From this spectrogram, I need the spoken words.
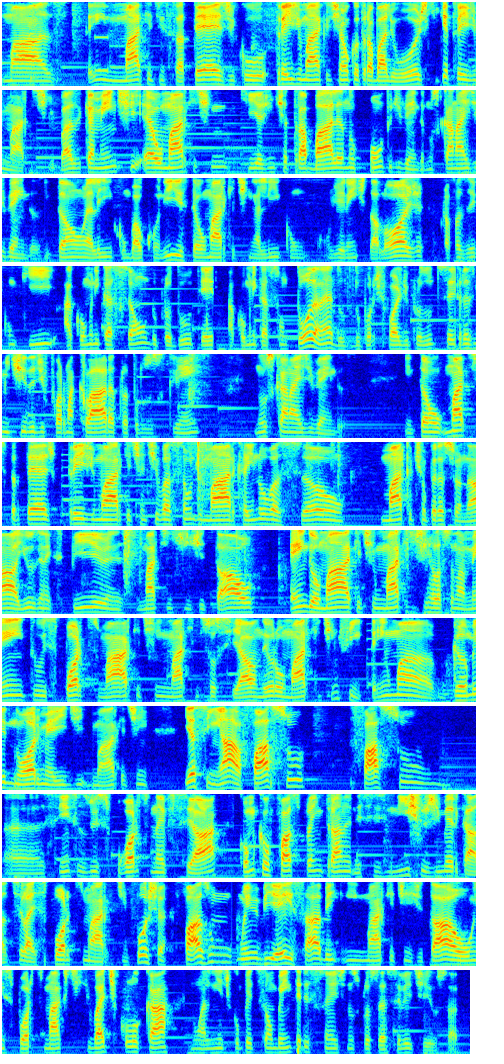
mas tem marketing estratégico, trade marketing é o que eu trabalho hoje. O que é trade marketing? Basicamente é o marketing que a gente trabalha no ponto de venda, nos canais de vendas. Então é ali com o balconista, é o marketing ali com, com o gerente da loja, para fazer com que a comunicação do produto e a comunicação toda né, do, do portfólio de produtos seja transmitida de forma clara para todos os clientes nos canais de vendas. Então, marketing estratégico, trade marketing, ativação de marca, inovação, marketing operacional, user experience, marketing digital, endomarketing, marketing de relacionamento, sports marketing, marketing social, neuromarketing, enfim, tem uma gama enorme aí de marketing. E assim, ah, faço faço uh, ciências do esportes na FCA, como que eu faço para entrar nesses nichos de mercado? Sei lá, esportes marketing. Poxa, faz um, um MBA, sabe, em marketing digital ou em esportes marketing que vai te colocar numa linha de competição bem interessante nos processos seletivos, sabe?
